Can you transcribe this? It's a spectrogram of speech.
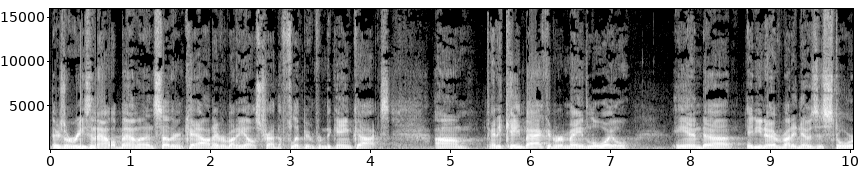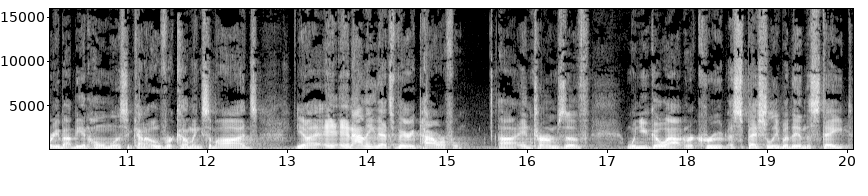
There's a reason Alabama and Southern Cal and everybody else tried to flip him from the Gamecocks. Um, and he came back and remained loyal. and uh, and you know everybody knows his story about being homeless and kind of overcoming some odds. You know, and, and I think that's very powerful uh, in terms of when you go out and recruit, especially within the state.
